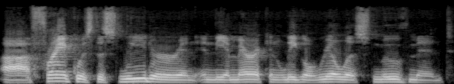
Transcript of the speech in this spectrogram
Uh, Frank was this leader in, in the American legal realist movement.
